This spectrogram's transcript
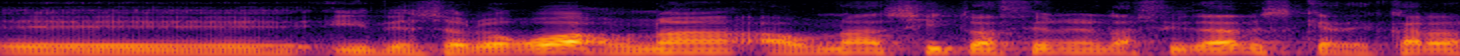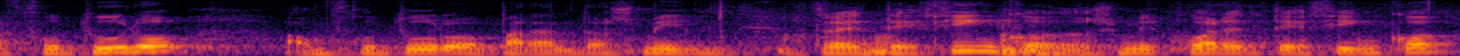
eh, y desde luego a una, a una, situación en las ciudades que de cara al futuro, a un futuro para el 2035, 2045,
